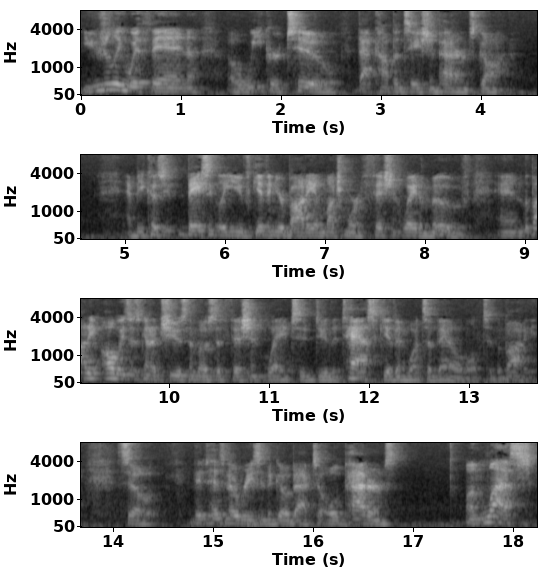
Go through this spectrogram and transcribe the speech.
usually within a week or two, that compensation pattern's gone. And because you, basically you've given your body a much more efficient way to move, and the body always is going to choose the most efficient way to do the task given what's available to the body. So it has no reason to go back to old patterns unless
